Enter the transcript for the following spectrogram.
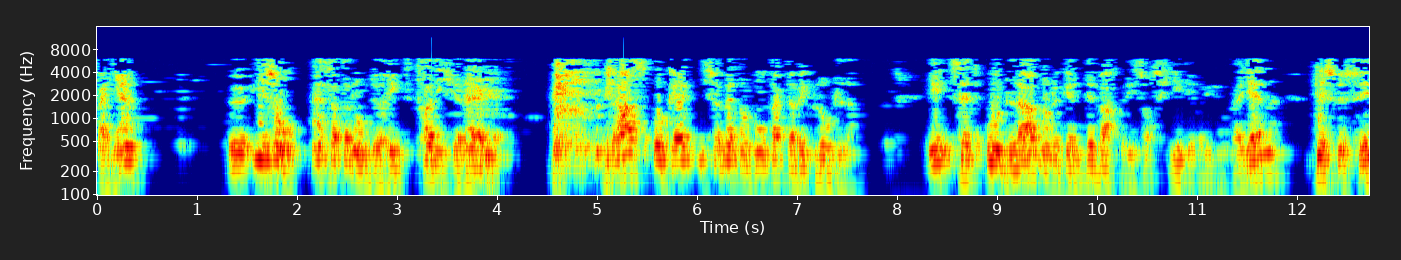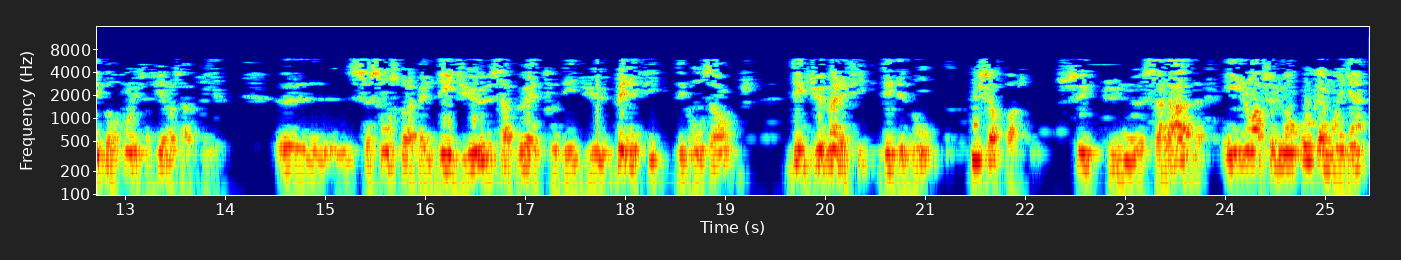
païens, euh, ils ont un certain nombre de rites traditionnels grâce auxquels ils se mettent en contact avec l'au-delà. Et cet au-delà dans lequel débarquent les sorciers des religions païennes, qu'est-ce que c'est? Bon, les sorciers n'en savent rien. Ce sont ce qu'on appelle des dieux, ça peut être des dieux bénéfiques, des bons anges, des dieux maléfiques, des démons, ils savent pas c'est une salade, et ils n'ont absolument aucun moyen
